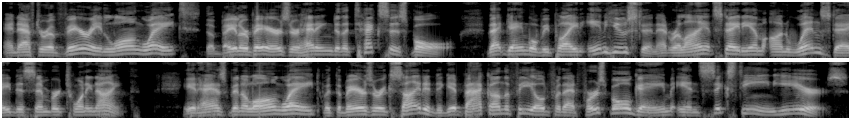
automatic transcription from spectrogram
And after a very long wait, the Baylor Bears are heading to the Texas Bowl. That game will be played in Houston at Reliant Stadium on Wednesday, December 29th. It has been a long wait, but the Bears are excited to get back on the field for that first bowl game in 16 years.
